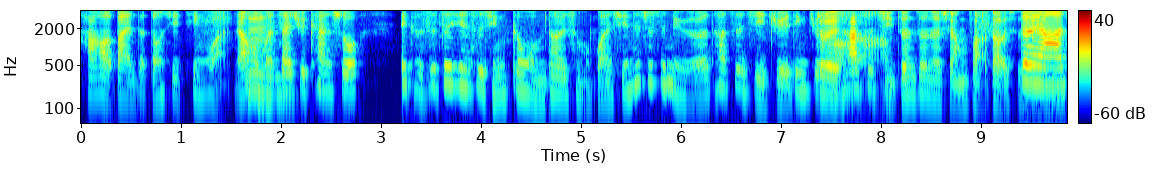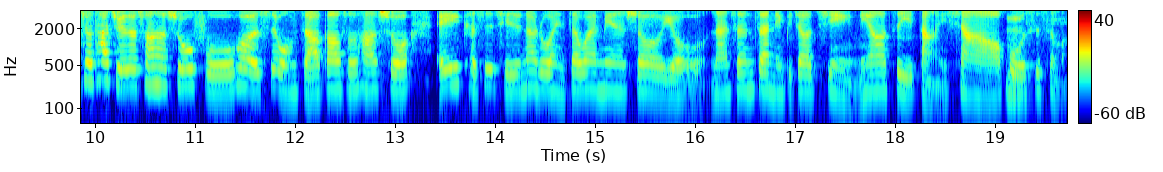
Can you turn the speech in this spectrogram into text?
好好把你的东西听完，然后我们嗯。再去看说，哎、可是这件事情跟我们到底什么关系？那就是女儿她自己决定就好了她自己真正的想法到底是什么？对啊，就她觉得穿的舒服，或者是我们只要告诉她说，哎，可是其实那如果你在外面的时候有男生站你比较近，你要自己挡一下哦，或者是什么。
